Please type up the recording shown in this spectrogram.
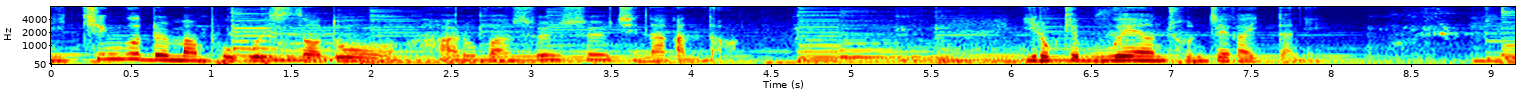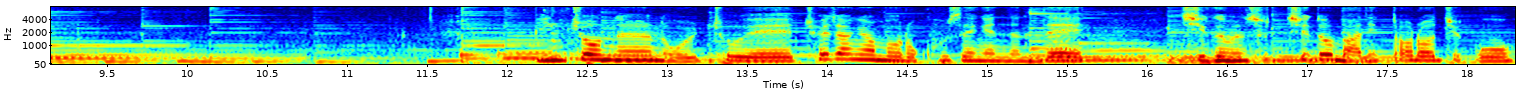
이 친구들만 보고 있어도 하루가 술술 지나간다. 이렇게 무해한 존재가 있다니. 민초는 올 초에 췌장염으로 고생했는데 지금은 수치도 많이 떨어지고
